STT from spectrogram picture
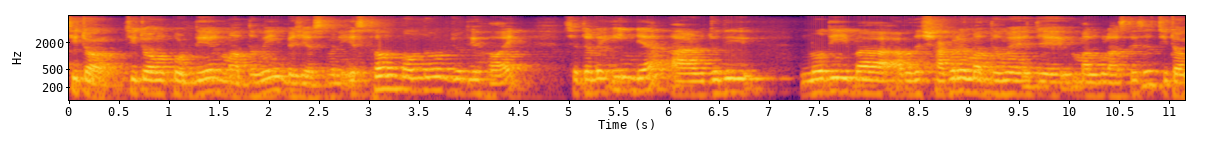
চিটং চিটং পোর্ট দিয়ে মাধ্যমেই বেশি আসছে মানে স্থল বন্দর যদি হয়, সেটা হলো ইন্ডিয়া আর যদি নদী বা আমাদের সাগরের মাধ্যমে যে মালগুলো আসতেছে চিটং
